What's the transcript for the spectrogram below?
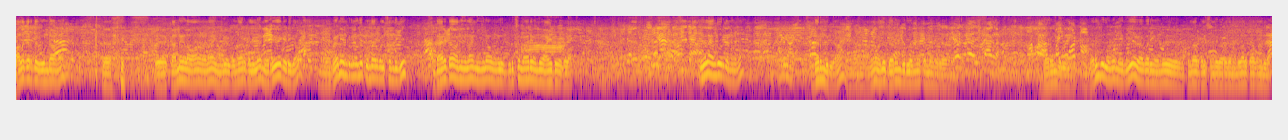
வளர்க்குறதுக்கு உண்டான கண்ணுகளை வாங்கணும்னா இங்கே குந்தாரப்பள்ளியில் நிறைய கிடைக்கும். வேணுன்றது வந்து குந்தாரப்பள்ளி சந்தைக்கு டைரெக்டாக வந்தீங்கன்னா நீங்களாம் உங்களுக்கு பிடிச்ச மாதிரி வந்து வாங்கிட்டு போகலாம். இதெல்லாம் எந்த ஊர் கண்ணுங்கண்ணா தருமபுரியா? ஆனால் வந்து தருமபுரிலேருந்து கொண்டு வந்துருக்காங்க தருமபுரி. தருமபுரியில் வந்து நிறைய வியாபாரிங்க வந்து குந்தாரப்பள்ளி சந்தைக்கு வரதை நம்மளால் பார்க்க முடியும்.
